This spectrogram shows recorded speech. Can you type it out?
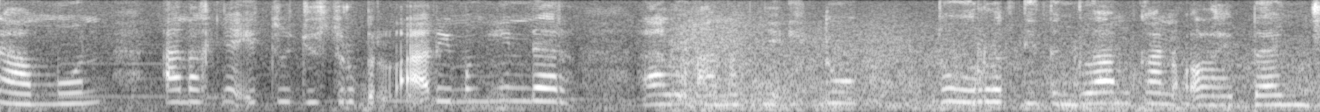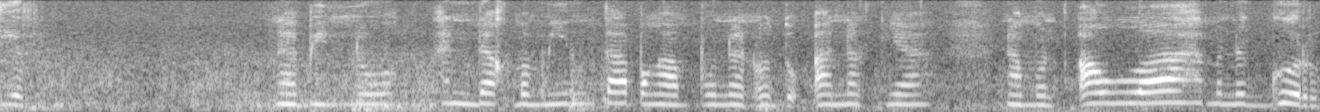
Namun anaknya itu justru berlari menghindar, lalu anaknya itu turut ditenggelamkan oleh banjir. Nabi Nuh hendak meminta pengampunan untuk anaknya, namun Allah menegur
